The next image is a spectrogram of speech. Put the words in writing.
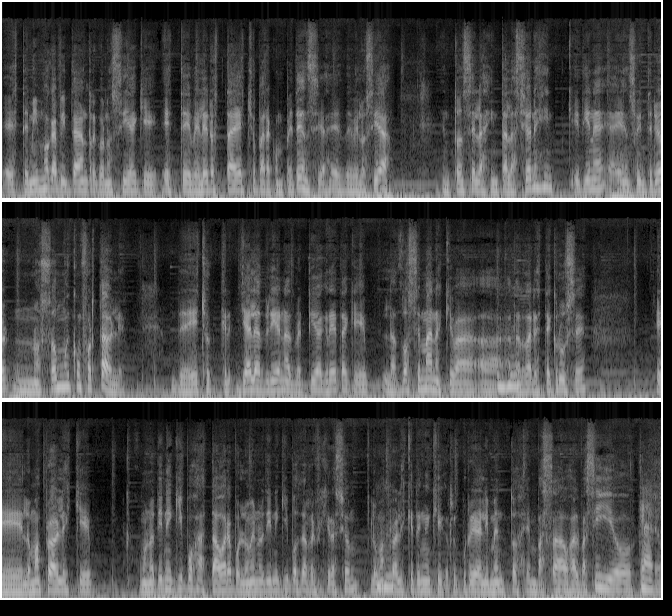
este mismo capitán reconocía que este velero está hecho para competencias de velocidad. Entonces las instalaciones que tiene en su interior no son muy confortables. De hecho, ya le habrían advertido a Greta que las dos semanas que va a, tardar este cruce, eh, lo más probable es que, como no tiene equipos, hasta ahora por lo menos no tiene equipos de refrigeración, lo más probable es que tengan que recurrir a alimentos envasados al vacío. Claro.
